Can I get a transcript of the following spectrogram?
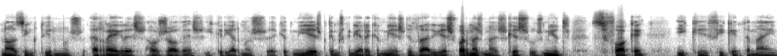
nós incutirmos as regras aos jovens e criarmos academias. Podemos criar academias de várias formas, mas que os miúdos se foquem e que fiquem também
